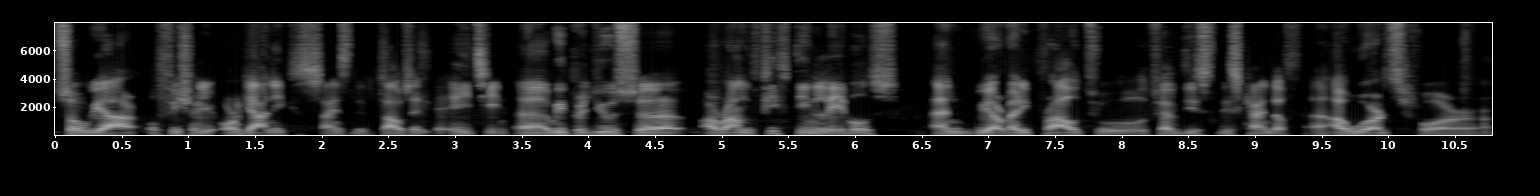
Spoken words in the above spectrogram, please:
So we are officially organic since the 2018. Uh, we produce uh, around 15 labels, and we are very proud to to have this this kind of uh, awards for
